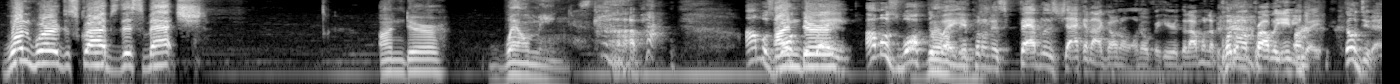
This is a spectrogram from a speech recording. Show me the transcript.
one word describes this match. Underwhelming. Stop. I almost walked Under- away. I almost walked away and put on this fabulous jacket I got on over here that I'm going to put on probably anyway. Don't do that.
